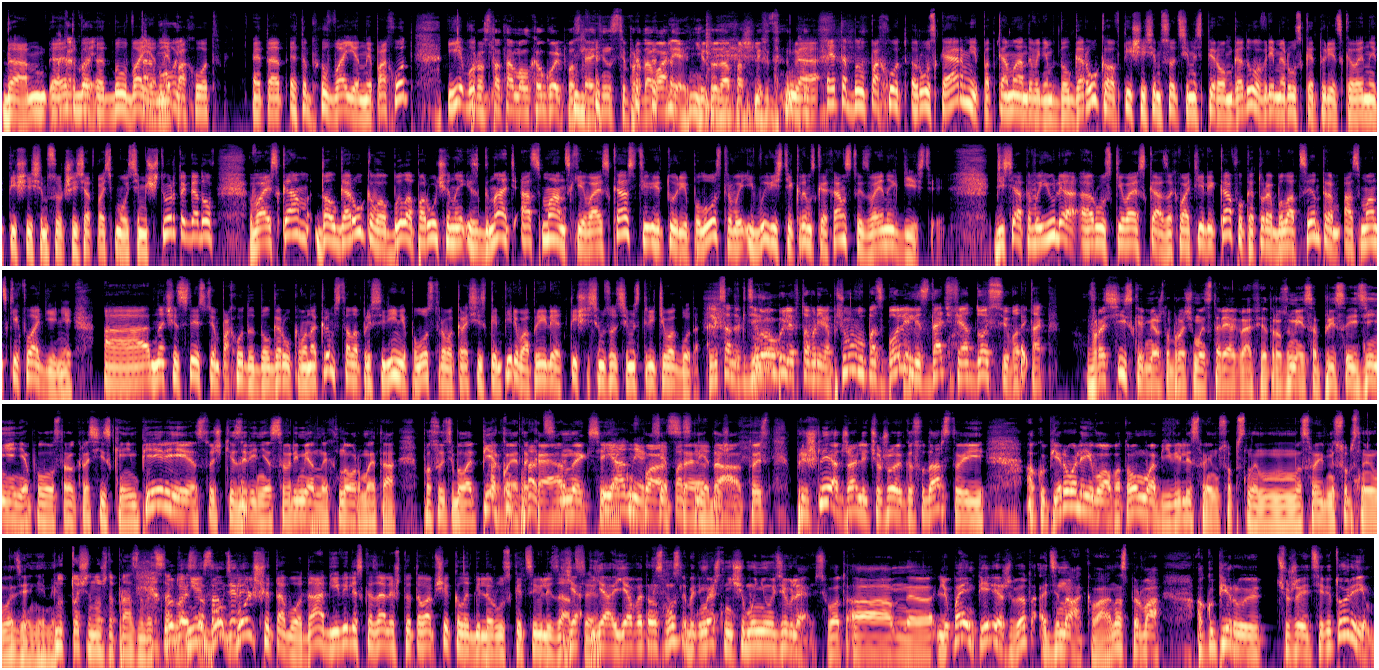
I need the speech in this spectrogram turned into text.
Да, это, был, какой? это был военный Торговый? поход. Это, это был военный поход. И вот Просто там алкоголь после 11 продавали, и они туда пошли. Это был поход русской армии под командованием Долгорукова в 1771 году во время русско-турецкой войны 1768-74 годов. Войскам Долгорукова было поручено изгнать османские войска с территории полуострова и вывести Крымское ханство из военных действий. 10 июля русские войска захватили Кафу, которая была центром османских владений. А, значит, следствием похода Долгорукова на Крым стало присоединение полуострова к Российской империи в апреле 1773 года. Александр, где Ну- вы были в то время? Почему вы позволили сдать Феодосию вот так? В российской, между прочим, историографии это, разумеется, присоединение полуострова к Российской империи. С точки зрения современных норм, это, по сути, была первая Оккупация. такая аннексия И и, аннексия оккупация. последующая. Да, то есть пришли, отжали чужое государство и оккупировали его, а потом объявили своим собственным, своими собственными владениями. Ну, точно нужно праздновать, Ну, то есть. Нет, на самом деле- больше того, да, объявили, сказали, что это вообще колыбель русской Я, цивилизации. я, я в этом смысле, понимаешь, ничему не удивляюсь. Вот э, любая империя живет одинаково. Она сперва оккупирует чужие территории,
